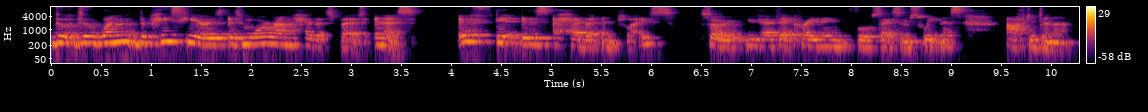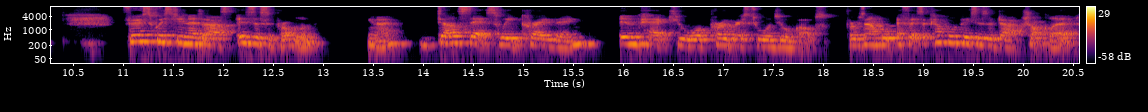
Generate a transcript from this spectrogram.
The the one the piece here is, is more around the habits bit, and it's if there is a habit in place, so you have that craving for, say, some sweetness after dinner. First question is asked, is this a problem? You know, does that sweet craving impact your progress towards your goals. For example, if it's a couple of pieces of dark chocolate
